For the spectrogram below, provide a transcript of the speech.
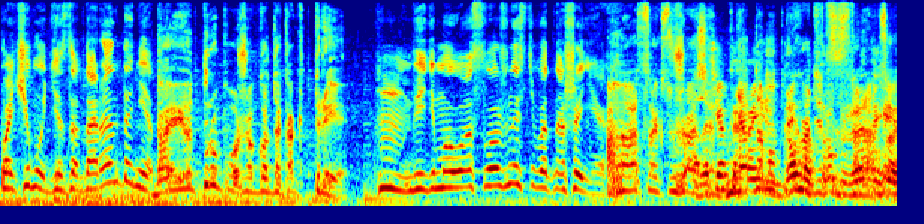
Почему дезодоранта нет? Да ее труп уже года как три. Хм, видимо, у вас сложности в отношениях. Ага, секс ужасен. ты Мне одному дома приходится стараться.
